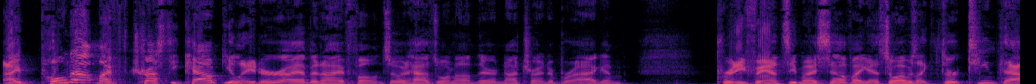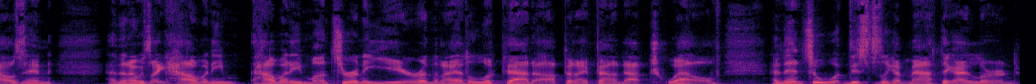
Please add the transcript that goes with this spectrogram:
I pulled out my trusty calculator. I have an iPhone, so it has one on there. Not trying to brag. I'm pretty fancy myself, I guess. So I was like 13,000. And then I was like, how many, how many months are in a year? And then I had to look that up and I found out 12. And then, so what, this is like a math thing I learned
